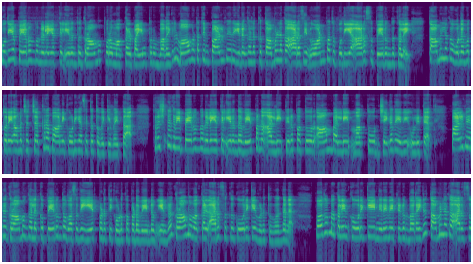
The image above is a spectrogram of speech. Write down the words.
புதிய பேருந்து நிலையத்தில் இருந்து கிராமப்புற மக்கள் பயன்பெறும் வகையில் மாவட்டத்தின் பல்வேறு இடங்களுக்கு தமிழக அரசின் ஒன்பது புதிய அரசு பேருந்துகளை தமிழக உணவுத்துறை அமைச்சர் சக்கரபாணி கொடியசைத்து துவக்கி வைத்தார். கிருஷ்ணகிரி பேருந்து நிலையத்தில் இருந்த வேப்பன அள்ளி திருப்பத்தூர் ஆம்பள்ளி மத்தூர் ஜெகதேவி உள்ளிட்ட பல்வேறு கிராமங்களுக்கு பேருந்து வசதி ஏற்படுத்தி கொடுக்கப்பட வேண்டும் என்று கிராம மக்கள் அரசுக்கு கோரிக்கை விடுத்து வந்தனர். பொதுமக்களின் கோரிக்கையை நிறைவேற்றிடும் வகையில் தமிழக அரசு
